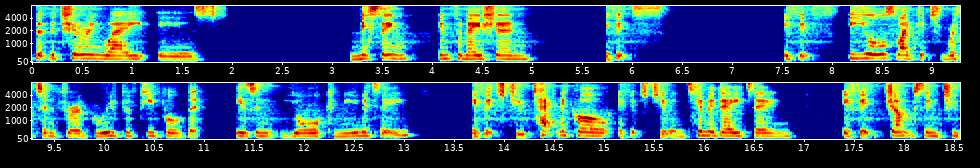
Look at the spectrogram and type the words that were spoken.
that the Turing way is missing information, if it's if it feels like it's written for a group of people that isn't your community, if it's too technical, if it's too intimidating, if it jumps in too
